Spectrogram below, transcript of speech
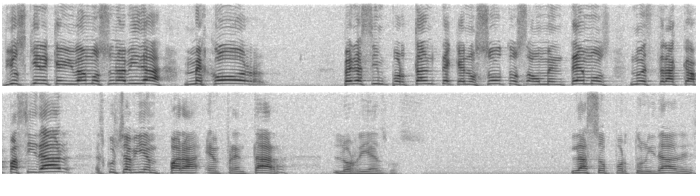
Dios quiere que vivamos una vida mejor, pero es importante que nosotros aumentemos nuestra capacidad escucha bien, para enfrentar los riesgos, las oportunidades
